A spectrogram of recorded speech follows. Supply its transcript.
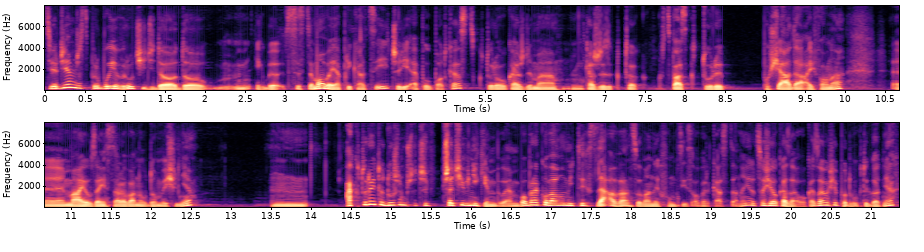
stwierdziłem, że spróbuję wrócić do, do mm, jakby systemowej aplikacji, czyli Apple Podcast, którą każdy ma, mm, każdy z Was, który posiada iPhone'a, e, mają zainstalowaną domyślnie, mm, a której to dużym przeciwnikiem byłem, bo brakowało mi tych zaawansowanych funkcji z Overcasta. No i co się okazało? Okazało się po dwóch tygodniach,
